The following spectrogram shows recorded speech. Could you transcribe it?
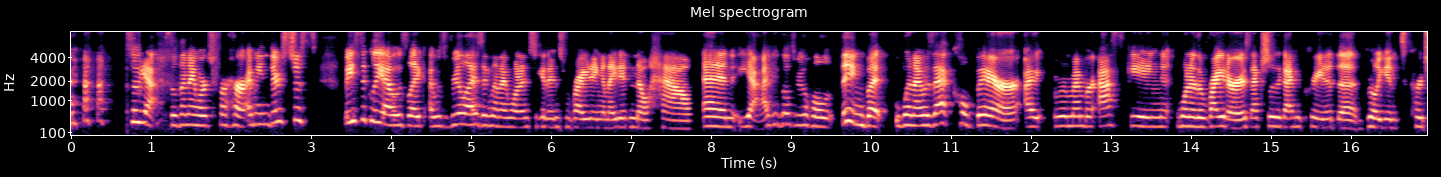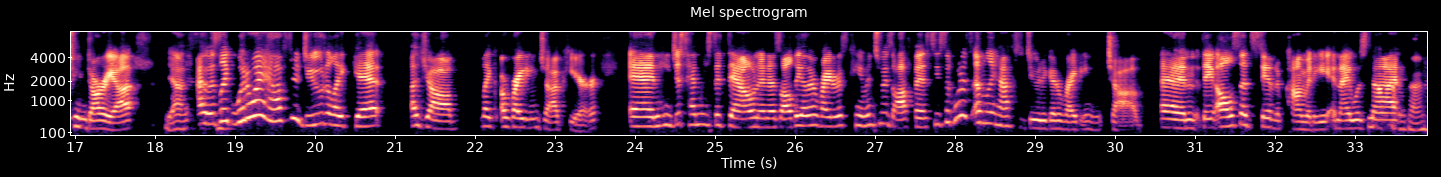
so yeah, so then I worked for her. I mean, there's just basically I was like I was realizing that I wanted to get into writing and I didn't know how. And yeah, I could go through the whole thing, but when I was at Colbert, I remember asking one of the writers, actually the guy who created the brilliant cartoon Daria, Yes. I was like, what do I have to do to like get a job, like a writing job here. And he just had me sit down. And as all the other writers came into his office, he said, What does Emily have to do to get a writing job? And they all said stand up comedy. And I was not, okay.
